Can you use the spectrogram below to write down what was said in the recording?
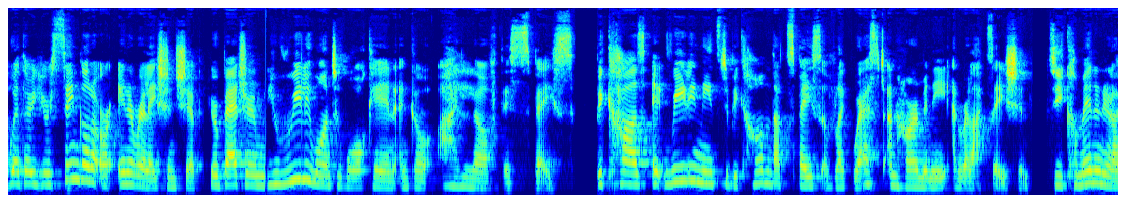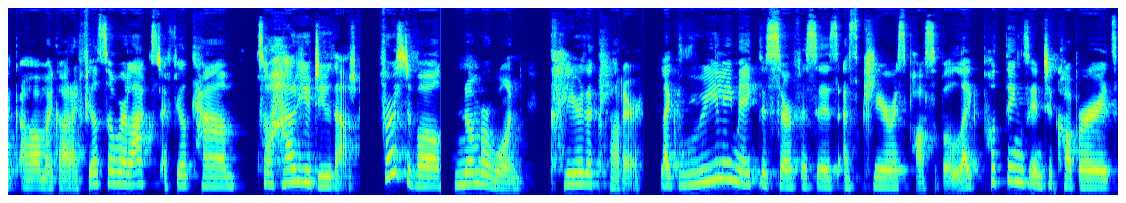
whether you're single or in a relationship, your bedroom, you really want to walk in and go, I love this space because it really needs to become that space of like rest and harmony and relaxation. So you come in and you're like, oh my God, I feel so relaxed. I feel calm. So, how do you do that? First of all, number one, clear the clutter. Like really make the surfaces as clear as possible. Like put things into cupboards.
